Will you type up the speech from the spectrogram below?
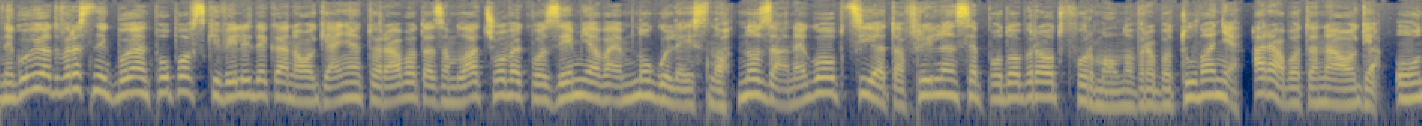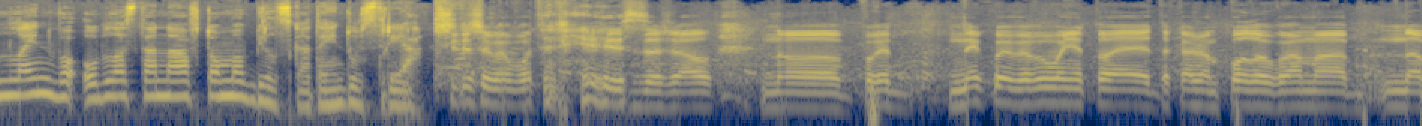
Неговиот врсник Бојан Поповски вели дека наоѓањето работа за млад човек во земјава е многу лесно, но за него опцијата фриленс е подобра од формално вработување, а работа наоѓа онлайн во областа на автомобилската индустрија. Сите се вработени за жал, но пред некое верување тоа е да кажам подобро, ама на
